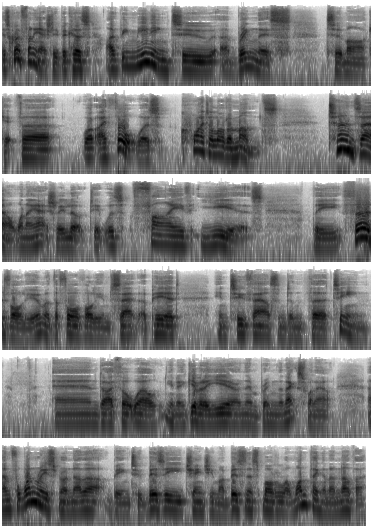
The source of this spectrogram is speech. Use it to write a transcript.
It's quite funny actually because I've been meaning to uh, bring this to market for what I thought was quite a lot of months. Turns out when I actually looked it was five years. The third volume of the four volume set appeared in 2013 and I thought, well, you know, give it a year and then bring the next one out. And for one reason or another, being too busy, changing my business model, and one thing and another,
